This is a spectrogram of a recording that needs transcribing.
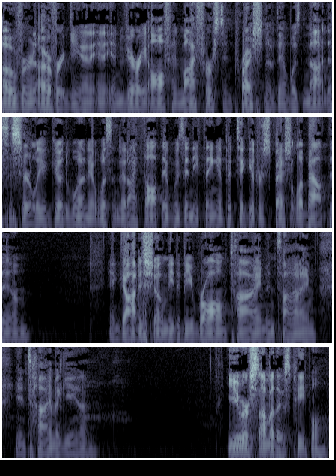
over and over again, and, and, very often my first impression of them was not necessarily a good one. It wasn't that I thought there was anything in particular special about them. And God has shown me to be wrong time and time and time again. You are some of those people.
